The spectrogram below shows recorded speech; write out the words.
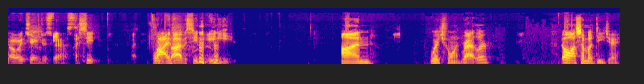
Oh, it changes fast. I see 45, Five? I see an 80. On which one? Rattler? Oh, I was talking about DJ.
